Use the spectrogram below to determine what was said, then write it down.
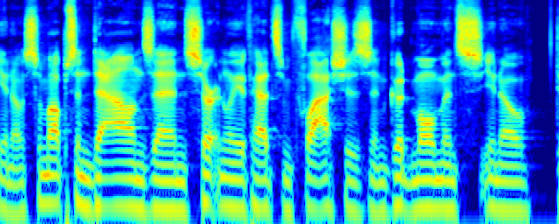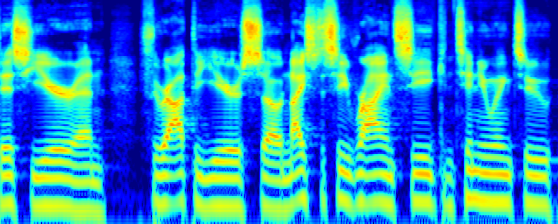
you know some ups and downs and certainly have had some flashes and good moments you know this year and throughout the years. So nice to see ryan sieg continuing to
